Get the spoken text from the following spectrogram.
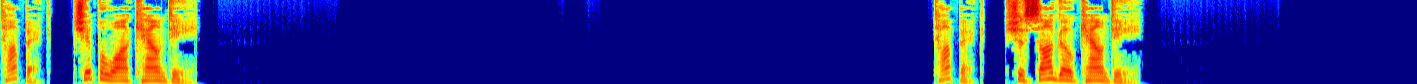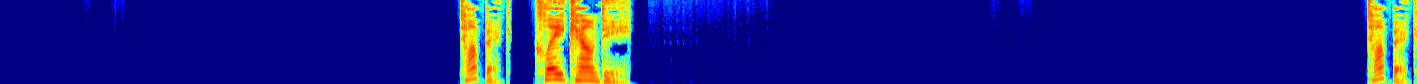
Topic: Chippewa County. Chisago County. Topic: Clay County. Topic:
